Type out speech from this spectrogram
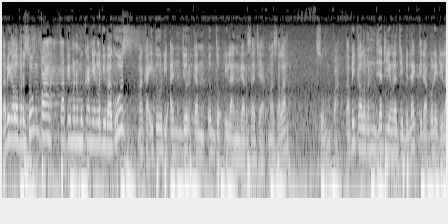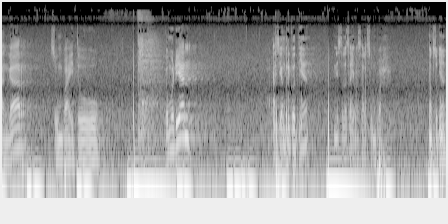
Tapi kalau bersumpah tapi menemukan yang lebih bagus, maka itu dianjurkan untuk dilanggar saja. Masalah sumpah. Tapi kalau menjadi yang lebih jelek tidak boleh dilanggar sumpah itu. Kemudian yang berikutnya ini selesai masalah sumpah. Maksudnya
